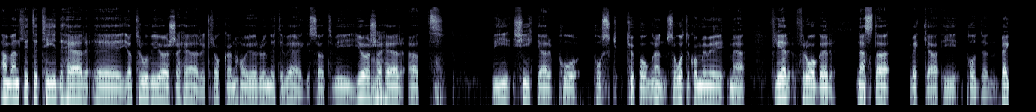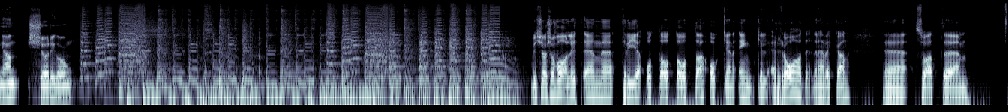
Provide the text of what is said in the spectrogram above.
använt lite tid här. Eh, jag tror vi gör så här. Klockan har ju runnit iväg. Så att vi gör så Mm. här att vi kikar på påskkupongen. Så återkommer vi med fler frågor nästa vecka i podden. Bengan, kör igång! Vi kör som vanligt en eh, 3-8-8-8 och en enkelrad den här veckan. Eh, så att ehm,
